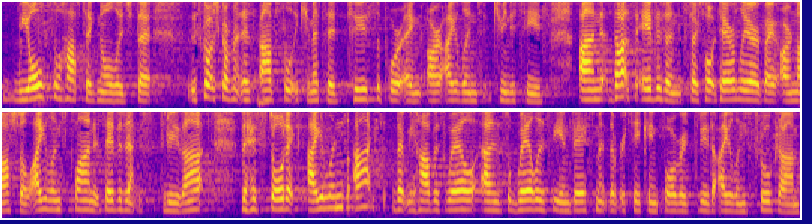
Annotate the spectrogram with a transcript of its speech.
we also have to acknowledge that The Scottish Government is absolutely committed to supporting our island communities and that's evidenced, I talked earlier about our National Islands Plan, it's evidenced through that, the Historic Islands Act that we have as well, as well as the investment that we're taking forward through the Islands Programme.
